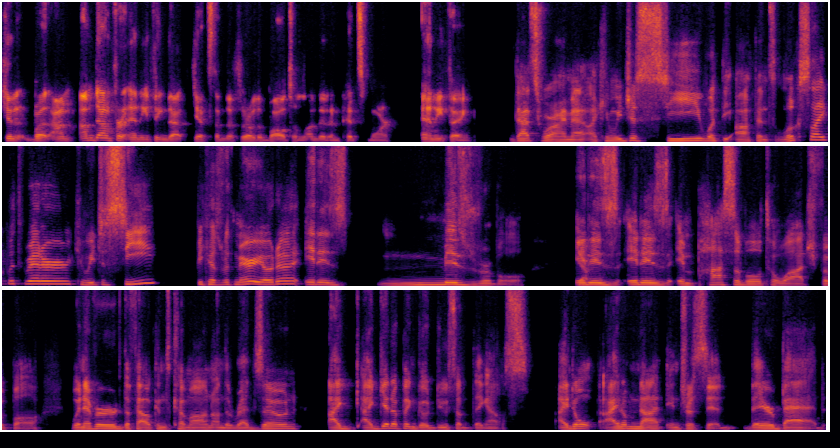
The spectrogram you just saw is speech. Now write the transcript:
Can, but I'm I'm down for anything that gets them to throw the ball to London and Pitts more. Anything. That's where I'm at. Like, can we just see what the offense looks like with Ridder? Can we just see? Because with Mariota, it is miserable. It is it is impossible to watch football. Whenever the Falcons come on on the red zone, I I get up and go do something else. I don't I'm not interested. They're bad.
